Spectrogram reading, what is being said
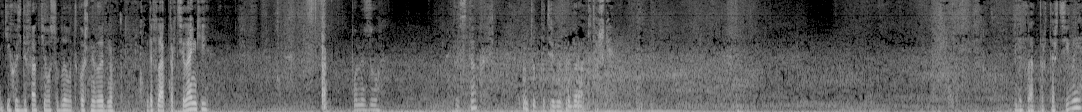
Якихось дефектів особливо також не видно. Дефлектор ціленький. Понизу ось так. Ну, тут потрібно прибирати трошки. Дефлектор теж цілий.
